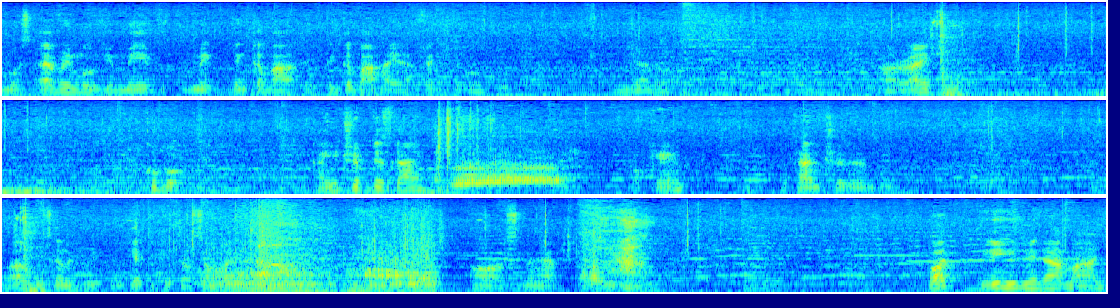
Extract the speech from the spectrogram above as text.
Almost every move you make, make think about it. Think about how it affects the whole group in general. Alright. Kubo. Can you trip this guy? Okay. You can't trip him. Well, he's gonna get to hit on somebody. Oh, snap. You didn't hit me that much.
